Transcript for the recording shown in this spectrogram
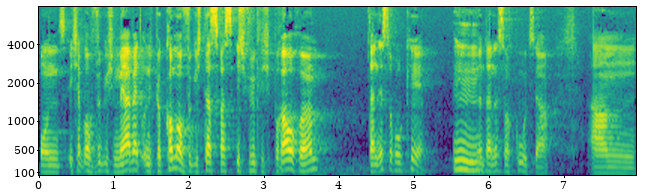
und ich habe auch wirklich Mehrwert und ich bekomme auch wirklich das, was ich wirklich brauche, dann ist doch okay. Mhm. Ne, Dann ist doch gut, ja. Ähm,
